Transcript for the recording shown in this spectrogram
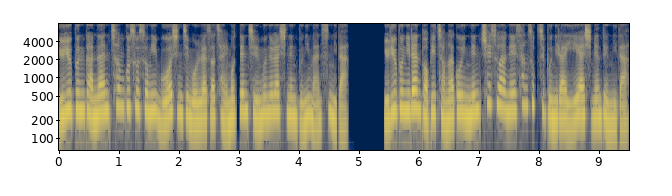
유류분 반환 청구 소송이 무엇인지 몰라서 잘못된 질문을 하시는 분이 많습니다. 유류분이란 법이 정하고 있는 최소한의 상속 지분이라 이해하시면 됩니다.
